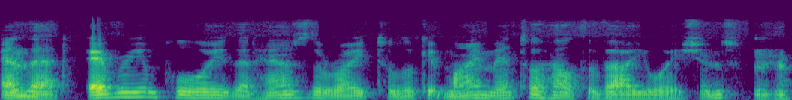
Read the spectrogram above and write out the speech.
And that every employee that has the right to look at my mental health evaluations, Mhm.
